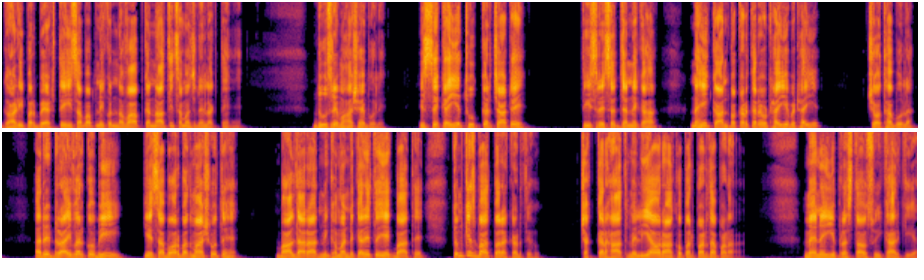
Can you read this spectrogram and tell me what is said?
गाड़ी पर बैठते ही सब अपने को नवाब का नाती समझने लगते हैं। दूसरे महाशय बोले, इससे कहिए थूक कर चाटे? तीसरे सज्जन ने कहा, नहीं, कान पकड़कर उठाइए बिठाइए। चौथा बोला, अरे ड्राइवर को भी, ये सब और बदमाश होते हैं। बालदार आदमी घमंड करे तो एक बात है, तुम किस बात पर अकड़ते हो? चक्कर हाथ में लिया और आँखों पर पर्दा पड़ा। मैंने ये प्रस्ताव स्वीकार किया।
